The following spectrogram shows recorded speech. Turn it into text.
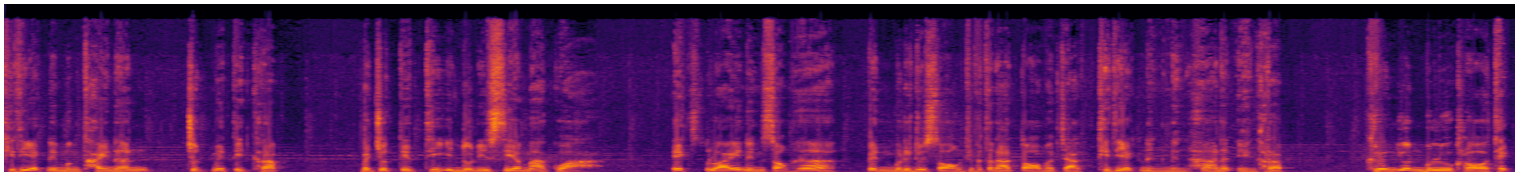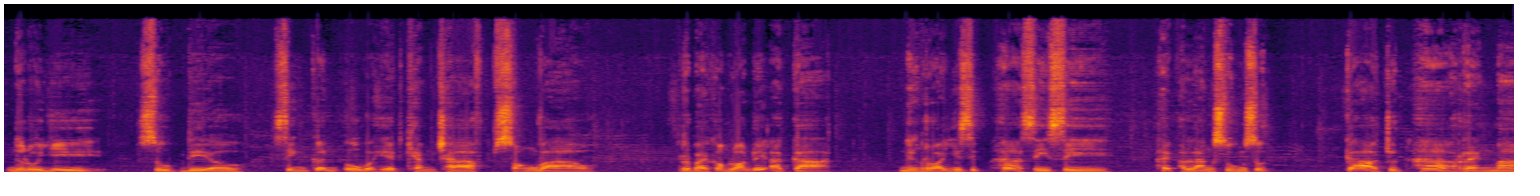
TTX ในเมืองไทยนั้นจุดไม่ติดครับไปจุดติดที่อินโดนีเซียมากกว่า X-Lite 125 เป็นโมเดลที่ 2 ที่พัฒนาต่อมาจาก TTX 115 นั่นเองครับ เครื่องยนต์ Blue Claw เทคโนโลยีสูบเดียว Single Overhead Camshaft 2 วาล์วระบายความร้อนด้วยอากาศ 125 cc ให้พลังสูงสุด 9.5 แรงม้า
